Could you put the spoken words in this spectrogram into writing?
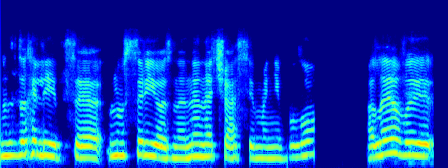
Ну, взагалі, це ну серйозно, не на часі мені було. Але ви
